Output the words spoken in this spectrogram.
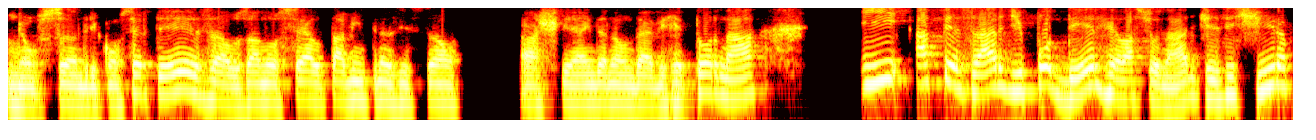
o Sandri com certeza, o Zanocelo estava em transição, acho que ainda não deve retornar. E apesar de poder relacionar, de existir a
